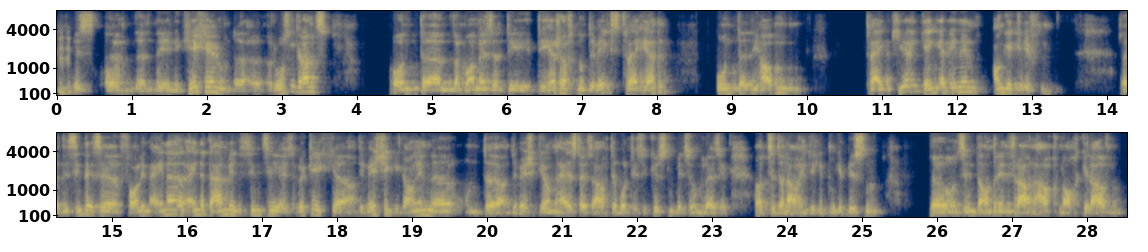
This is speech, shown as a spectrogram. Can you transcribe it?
mhm. ist äh, eine, eine, Kirche und ein Rosenkranz. Und ähm, dann waren also die, die Herrschaften unterwegs, zwei Herren, und äh, die haben zwei Kirchgängerinnen angegriffen. Äh, die sind also vor allem einer, einer Dame sind sie also wirklich äh, an die Wäsche gegangen äh, und äh, an die Wäsche gegangen heißt also auch, der wollte sie küssen, beziehungsweise hat sie dann auch in die Lippen gebissen äh, und sind anderen Frauen auch nachgelaufen.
